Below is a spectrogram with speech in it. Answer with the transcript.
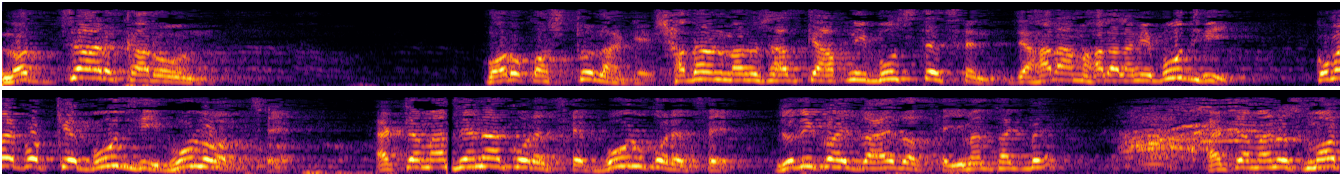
লজ্জার কারণ। বড় কষ্ট লাগে। সাধারণ মানুষ আজকে আপনি বুঝতেছেন যে হারাম হালাল, আমি বুঝি। কোমের পক্ষে বুঝি, ভুল হচ্ছে। একটা মানুষ জেনা করেছে, ভুল করেছে। যদি কয় জায়েজ আছে ইমান থাকবে? একটা মানুষ মদ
